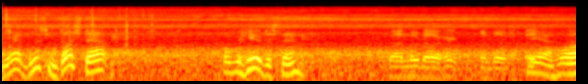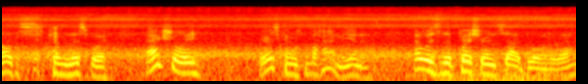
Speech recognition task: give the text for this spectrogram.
Yeah, blew some dust out over here just then. So I moved over here. Blowing my face. Yeah, well, it's coming this way. Actually, there's coming from behind me, isn't it? That was the pressure inside blowing it out.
